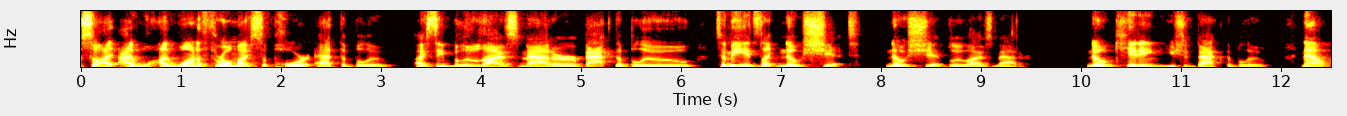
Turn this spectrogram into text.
So i i, I want to throw my support at the blue. I see blue lives matter back the blue. To me it's like no shit no shit, Blue Lives Matter. No kidding, you should back the blue. Now,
